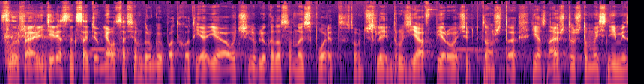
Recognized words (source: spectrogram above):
Слушай, а интересно, кстати, у меня вот совсем другой подход. Я, я очень люблю, когда со мной спорят, в том числе и друзья в первую очередь, потому что я знаю, что, что мы с ними,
